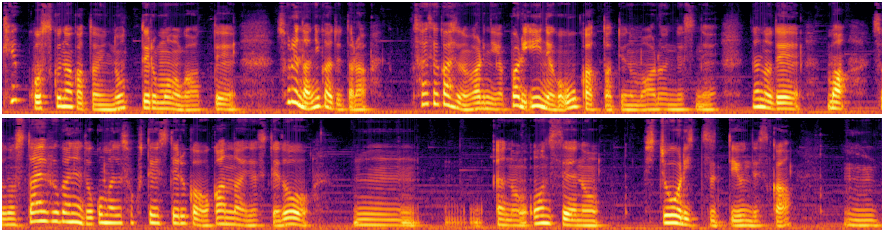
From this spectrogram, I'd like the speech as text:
結構少なかったのに乗ってるものがあってそれ何かって言ったら再生回数の割にやっぱりいいねが多かったっていうのもあるんですね。なのでまあそのスタイフがねどこまで測定してるかわかんないですけどうんあの音声の視聴率っていうんですかうん、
